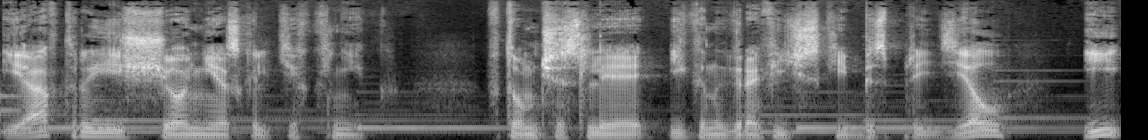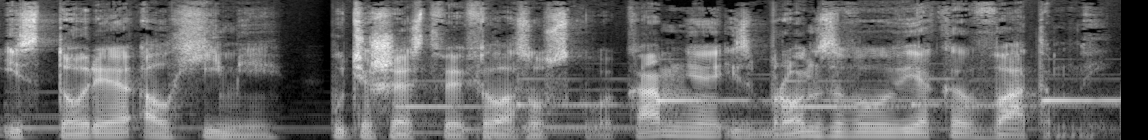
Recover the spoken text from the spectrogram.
и автора еще нескольких книг, в том числе «Иконографический беспредел» и «История алхимии. Путешествие философского камня из бронзового века в атомный».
